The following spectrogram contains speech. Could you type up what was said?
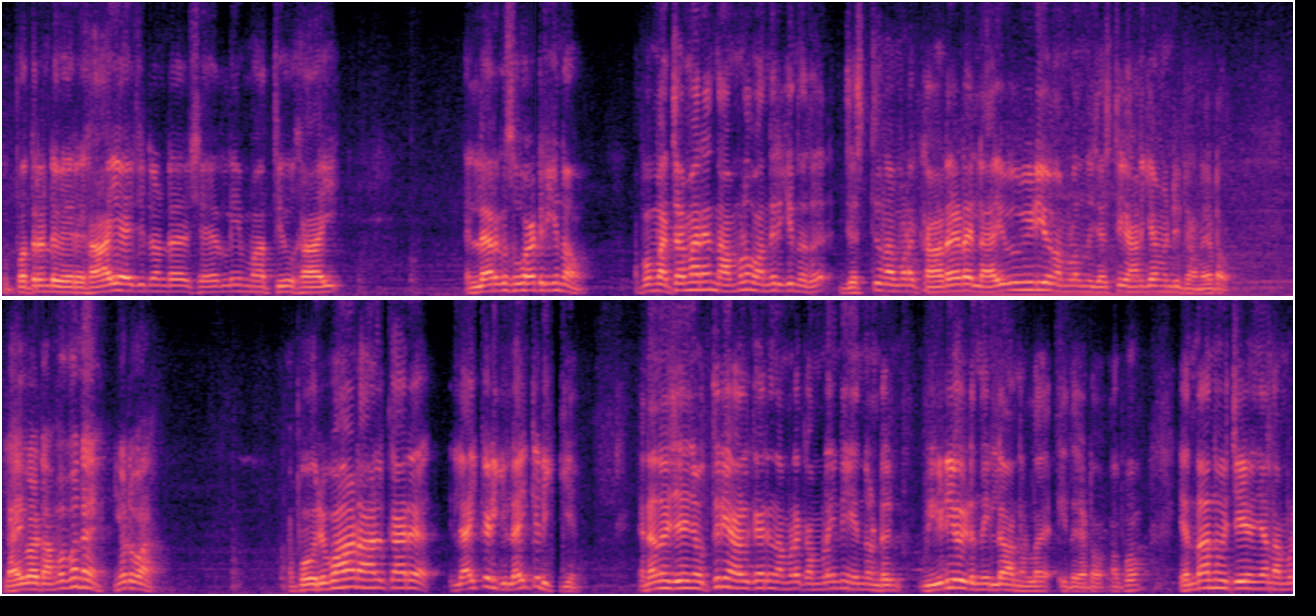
മുപ്പത്തിരണ്ട് പേര്. ഹായ് അയച്ചിട്ടുണ്ട്. ഷേർലി മാത്യു ഹായ്. എല്ലാവർക്കും സുഖമായിട്ടിരിക്കുന്നോ? അപ്പം മച്ചന്മാരെ നമ്മൾ വന്നിരിക്കുന്നത് ജസ്റ്റ് നമ്മുടെ കടയുടെ ലൈവ് വീഡിയോ നമ്മളൊന്ന് ജസ്റ്റ് കാണിക്കാൻ വേണ്ടിയിട്ടാണ് കേട്ടോ. ലൈവായിട്ട് അമ്മപ്പനെ ഇങ്ങോട്ട് വാ. അപ്പോൾ ഒരുപാട് ആൾക്കാർ ലൈക്ക് അടിക്കും ലൈക്ക് അടിക്കുക എന്നാന്ന് വെച്ച് കഴിഞ്ഞാൽ ഒത്തിരി ആൾക്കാർ നമ്മുടെ കംപ്ലൈന്റ് ചെയ്യുന്നുണ്ട് വീഡിയോ ഇടുന്നില്ല എന്നുള്ള ഇത് കേട്ടോ. അപ്പോൾ എന്താണെന്ന് വെച്ച് കഴിഞ്ഞാൽ നമ്മൾ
